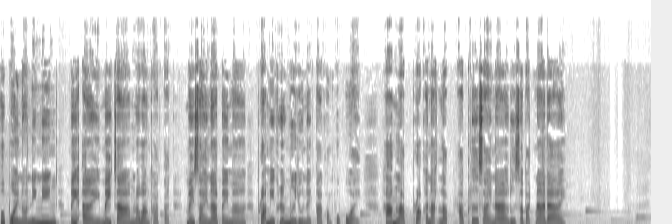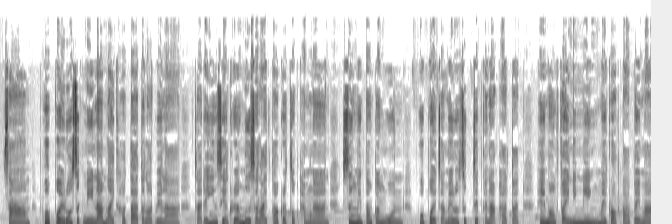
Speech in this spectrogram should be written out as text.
ผู้ป่วยนอนนิ่ง ๆ ไม่ไอ ไม่จาม ระหว่างผ่าตัด ไม่ใส่หน้าไปมา เพราะมีเครื่องมืออยู่ในตาของผู้ป่วย ห้ามหลับ เพราะขณะหลับอาจเผลอสายหน้าหรือสะบัดหน้าได้ 3. ผู้ป่วยรู้สึกมีน้ำไหลเข้าตาตลอดเวลา จะได้ยินเสียงเครื่องมือสลายต้อกระจกทำงาน ซึ่งไม่ต้องกังวล ผู้ป่วยจะไม่รู้สึกเจ็บขณะผ่าตัด ให้มองไฟนิ่งๆ ไม่กรอกตาไปมา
